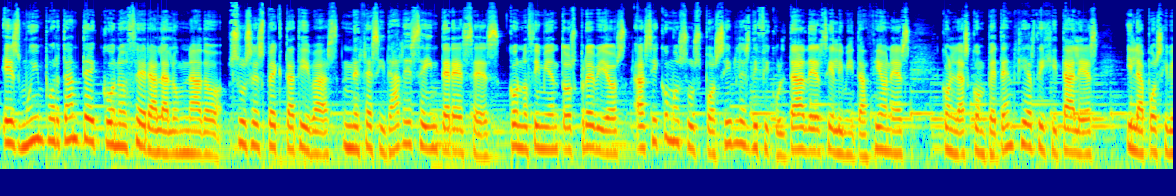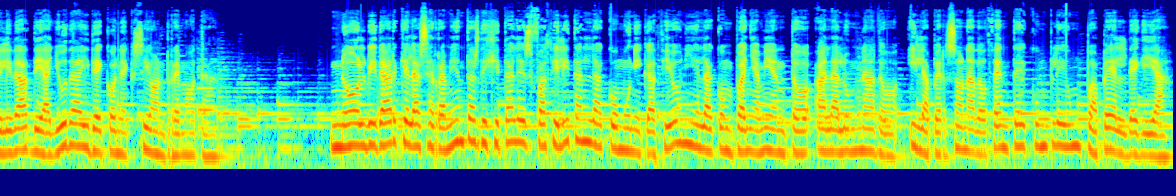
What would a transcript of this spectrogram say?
Es muy importante conocer al alumnado, sus expectativas, necesidades e intereses, conocimientos previos, así como sus posibles dificultades y limitaciones con las competencias digitales y la posibilidad de ayuda y de conexión remota. No olvidar que las herramientas digitales facilitan la comunicación y el acompañamiento al alumnado y la persona docente cumple un papel de guía.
